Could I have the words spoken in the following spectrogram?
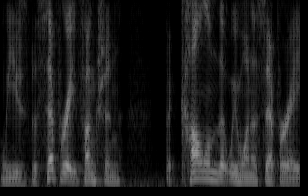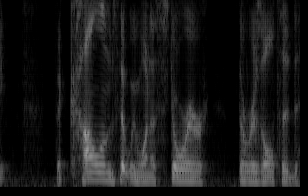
We use the separate function, the column that we want to separate, the columns that we want to store the resulted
